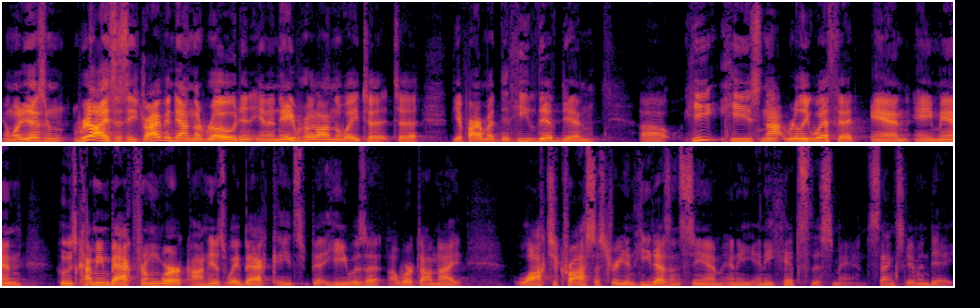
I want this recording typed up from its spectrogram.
and what he doesn't realize is he's driving down the road in, in a neighborhood on the way to, to the apartment that he lived in. Uh, he he's not really with it and a man who's coming back from work on his way back. He was uh, worked all night. Walks across the street and he doesn't see him, and he and he hits this man. It's Thanksgiving Day.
